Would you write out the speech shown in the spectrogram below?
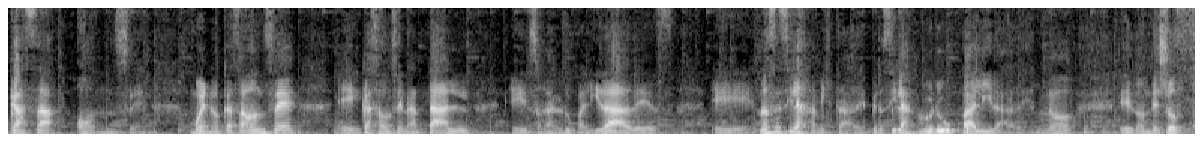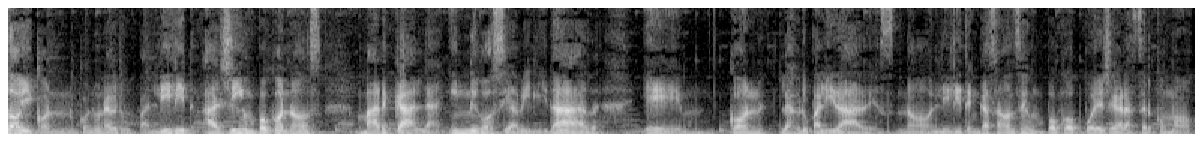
Casa 11. Bueno, casa 11, eh, casa 11 natal, eh, son las grupalidades. Eh, no sé si las amistades, pero sí las grupalidades, ¿no? donde yo soy con, con, una grupa. Lilith allí un poco nos marca la innegociabilidad con las grupalidades, ¿no? Lilith en casa 11 es un poco, puede llegar a ser como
